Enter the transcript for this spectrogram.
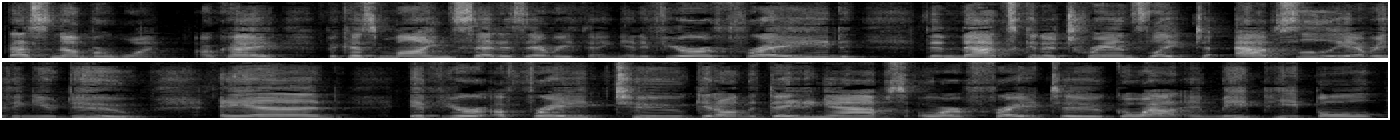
That's number one, okay? Because mindset is everything. And if you're afraid, then that's going to translate to absolutely everything you do. And if you're afraid to get on the dating apps or afraid to go out and meet people,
